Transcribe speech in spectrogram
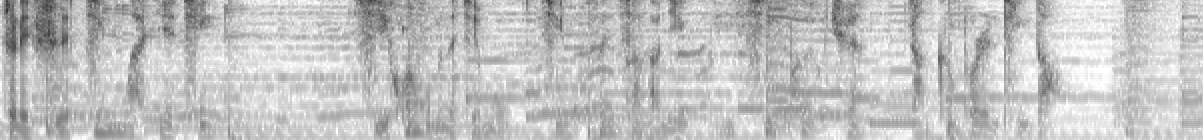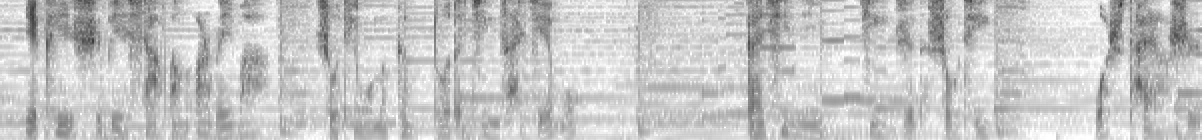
这里是今晚夜听，喜欢我们的节目，请分享到您微信朋友圈，让更多人听到。也可以识别下方二维码。收听我们更多的精彩节目，感谢您今日的收听，我是太阳石，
